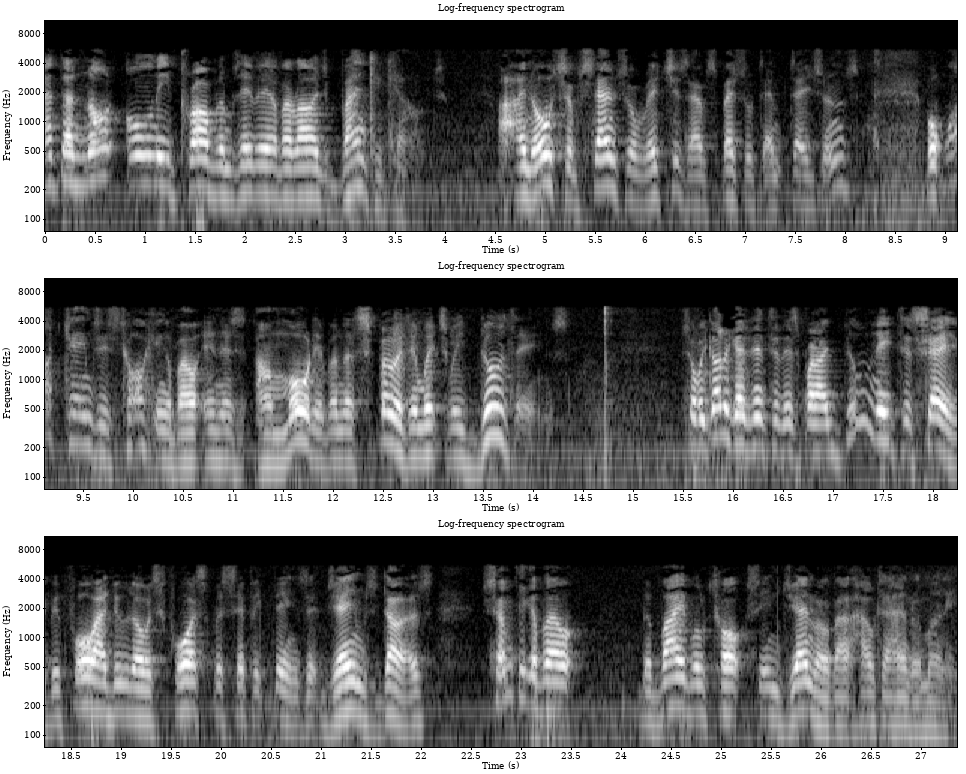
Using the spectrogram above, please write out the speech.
and they're not only problems if you have a large bank account. I know substantial riches have special temptations, but what James is talking about in his our motive and the spirit in which we do things. So we've got to get into this, but I do need to say, before I do those four specific things that James does, something about the Bible talks in general about how to handle money.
